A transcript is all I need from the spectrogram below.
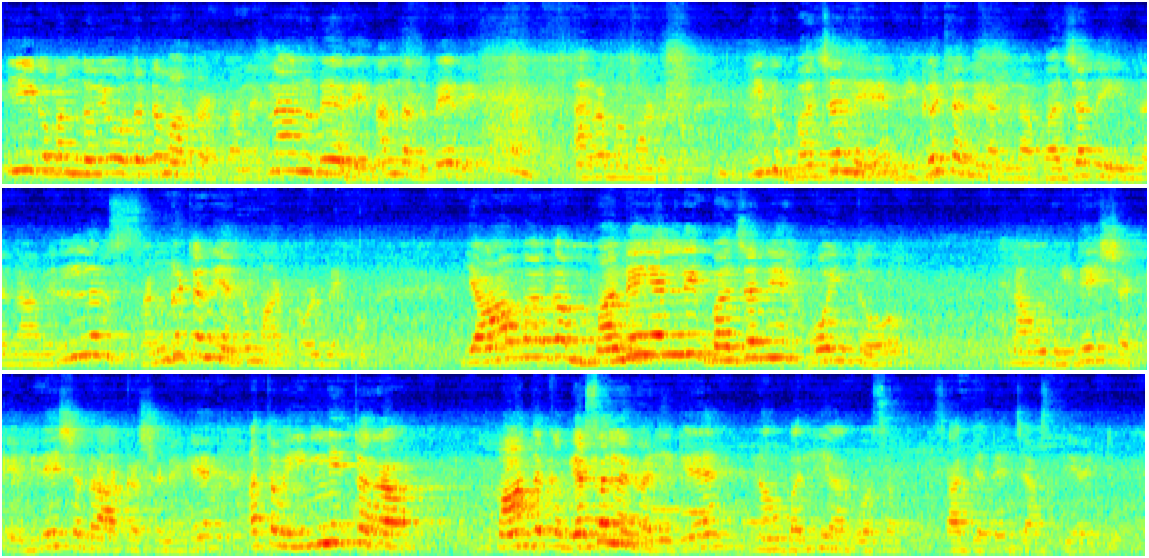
ಈಗ ಬಂದ ದೊಡ್ಡ ಮಾತಾಡ್ತಾನೆ. ನಾನು ಬೇರೆ, ನನ್ನದು ಬೇರೆ. ಆರಂಭ ಮಾಡೋದು. ಇದು ಭಜನೆ ವಿಘಟನೆ ಅಲ್ಲ. ಭಜನೆಯಿಂದ ನಾವೆಲ್ಲರೂ ಸಂಘಟನೆಯನ್ನು ಮಾಡ್ಕೊಳ್ಬೇಕು. ಯಾವಾಗ ಮನೆಯಲ್ಲಿ ಭಜನೆ ಹೋಯ್ತೋ, ನಾವು ವಿದೇಶಕ್ಕೆ, ವಿದೇಶದ ಆಕರ್ಷಣೆಗೆ ಅಥವಾ ಇನ್ನಿತರ ಮಾದಕ ವ್ಯಸನಗಳಿಗೆ ನಾವು ಬಲಿಯಾಗುವ ಸಾಧ್ಯತೆ ಜಾಸ್ತಿ ಆಯಿತು.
